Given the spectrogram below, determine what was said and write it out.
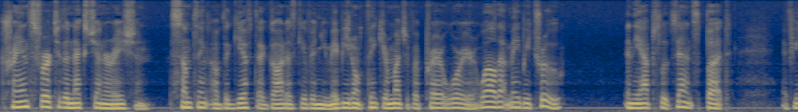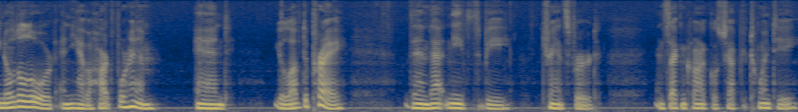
transfer to the next generation something of the gift that God has given you. Maybe you don't think you're much of a prayer warrior. Well, that may be true in the absolute sense, but if you know the Lord and you have a heart for Him and you love to pray, then that needs to be transferred. In Second Chronicles chapter 20,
